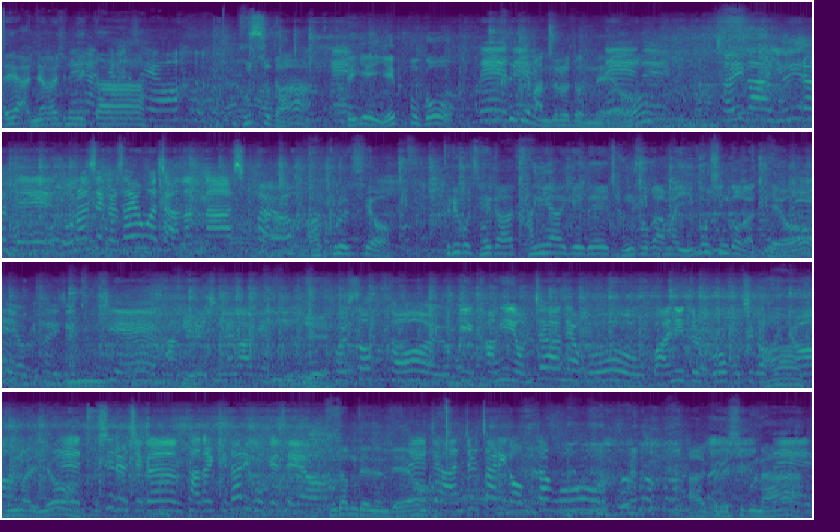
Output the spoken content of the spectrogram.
네, 안녕하십니까. 네, 안녕하세요. 부스가 네. 되게 예쁘고 네, 크게 네. 만들어졌네요. 네, 네. 저희가 유일하게 노란색을 사용하지 않았나 싶어요. 아, 그렇지요. 그리고 제가 강의하게 될 장소가 아마 이곳인 것 같아요. 네, 여기서 이제 음, 2시에 강의를 예. 진행하게. 예. 벌써부터 여기 강의 언제 하냐고 많이들 물어보시거든요. 아, 정말요? 네, 2시를 지금 다들 기다리고 계세요. 부담되는데요. 네, 이제 앉을 자리가 없다고. 아, 그러시구나. 네.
